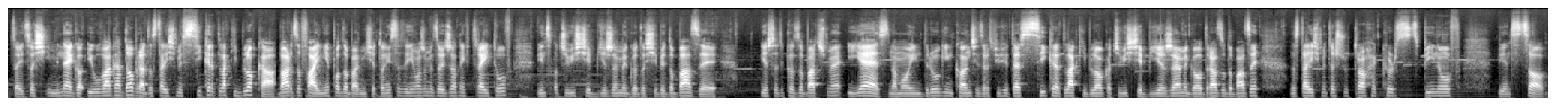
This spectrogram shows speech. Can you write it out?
tutaj coś innego. I uwaga, dobra, dostaliśmy Secret Lucky Blocka, bardzo fajnie, podoba mi się to, niestety nie możemy zrobić żadnych trade'ów, więc oczywiście bierzemy go do siebie do bazy. Jeszcze tylko zobaczmy. Jest, na moim drugim koncie zrespił się też Secret Lucky Block. Oczywiście bierzemy go od razu do bazy. Dostaliśmy też tu trochę Curse Spinów, więc co?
